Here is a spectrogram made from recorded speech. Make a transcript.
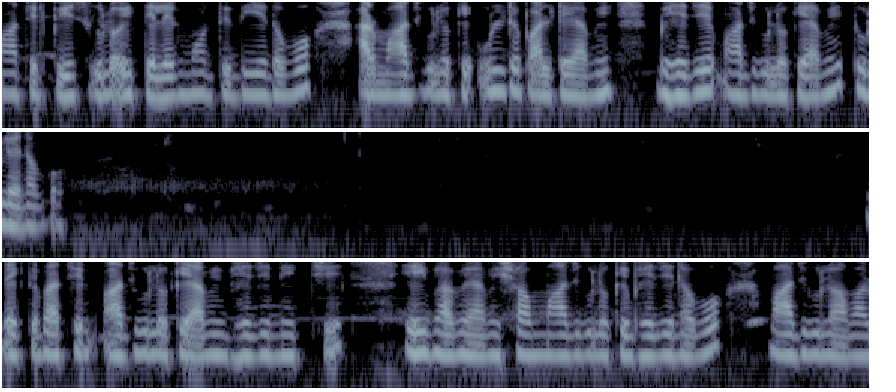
মাছের পিসগুলো ওই তেলের মধ্যে দিয়ে দেবো। আর মাছগুলোকে উল্টে পাল্টে আমি ভেজে মাছগুলোকে আমি তুলে নেব। দেখতে পাচ্ছেন মাছগুলোকে আমি ভেজে নিচ্ছি। এইভাবে আমি সব মাছগুলোকে ভেজে নেব। মাছগুলো আমার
